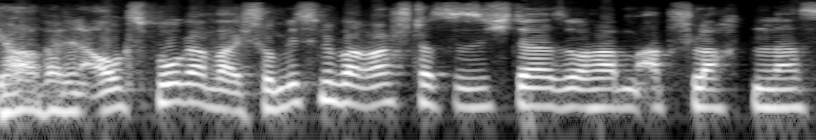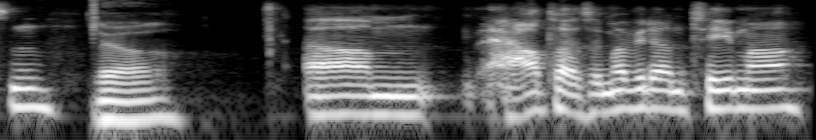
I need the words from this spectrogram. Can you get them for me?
Ja, bei den Augsburgern war ich schon ein bisschen überrascht, dass sie sich da so haben abschlachten lassen. Ja. Ähm, Hertha ist immer wieder ein Thema.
